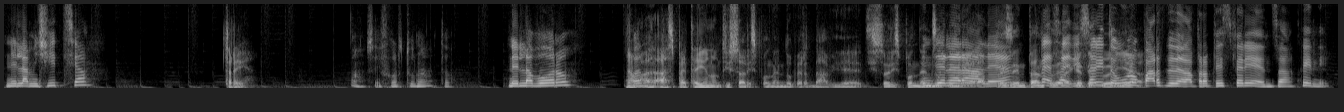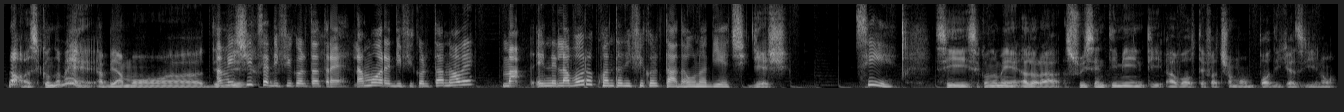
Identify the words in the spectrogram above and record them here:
nell'amicizia? 3. No, sei fortunato. Nel lavoro? No, Quando- aspetta, io non ti sto rispondendo per Davide, ti sto rispondendo In come generale? rappresentante Beh, sai, di solito uno parte dalla propria esperienza, quindi No, secondo me abbiamo eh, delle- amicizia difficoltà 3, l'amore difficoltà 9, ma e nel lavoro quanta difficoltà da 1 a 10? 10. Sì, Sì, secondo me, allora, sui sentimenti a volte facciamo un po' di casino,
